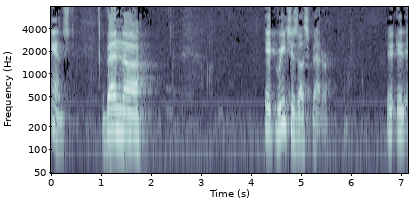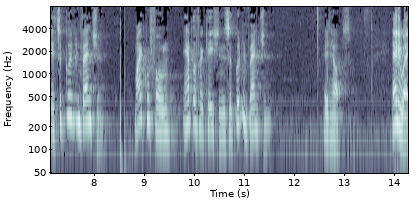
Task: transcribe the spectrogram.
Enhanced, then uh, it reaches us better. It, it, it's a good invention. Microphone amplification is a good invention. It helps. Anyway,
